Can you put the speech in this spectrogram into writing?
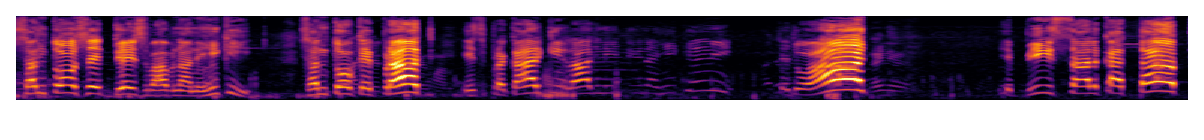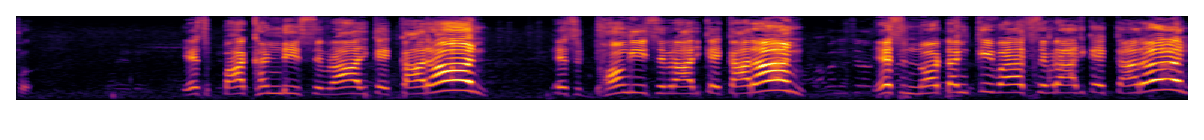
संतों से देश भावना नहीं की। संतों के प्रति इस प्रकार की राजनीति कि जो आज? ये 20 साल का तप इस पाखंडी शिवराज के कारण इस ढोंगी शिवराज के कारण इस नौटंकीवाद शिवराज के कारण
